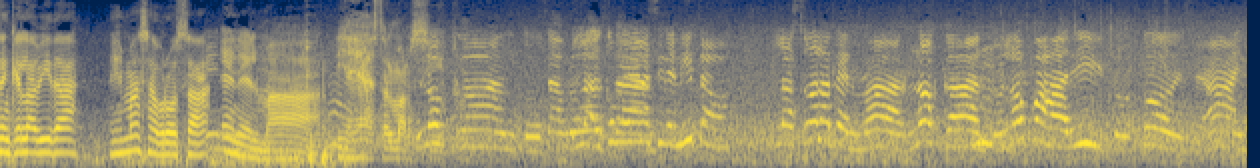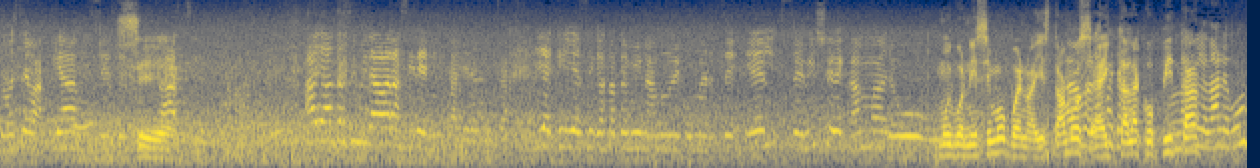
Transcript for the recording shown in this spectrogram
Dicen que la vida es más sabrosa en el mar. Y allá está el marcito. Los cantos, ¿cómo era la sirenita? Las olas del mar, los cantos, los pajaritos, todo ese. Ay, no, Sebastián, ese, ese Sí. Ay, antes sí miraba la sirenita, mire, escucha. Y aquí Jessica está terminando de comerse el ceviche de camarón. Muy buenísimo. Bueno, ahí estamos. Ahí está la copita. Dale, dale, vos.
